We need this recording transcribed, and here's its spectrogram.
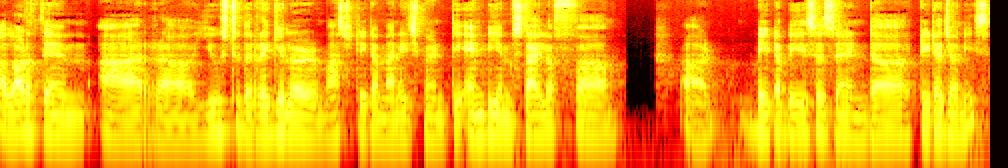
a lot of them are uh, used to the regular master data management, the MDM style of uh, databases and data journeys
